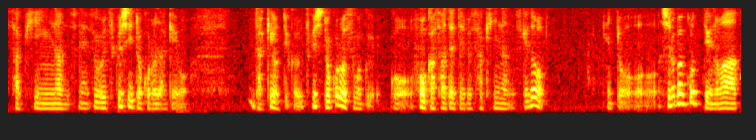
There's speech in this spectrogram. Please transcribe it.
作品なんですね。すごい美しいところだけを、だけをっていうか美しいところをすごくこうフォーカス当ててる作品なんですけど、えっと、白箱っていうのは、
